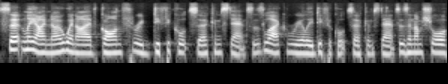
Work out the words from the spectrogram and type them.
certainly I know when I've gone through difficult circumstances, like really difficult circumstances, and I'm sure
